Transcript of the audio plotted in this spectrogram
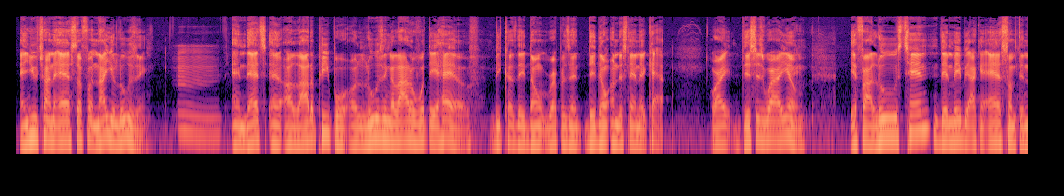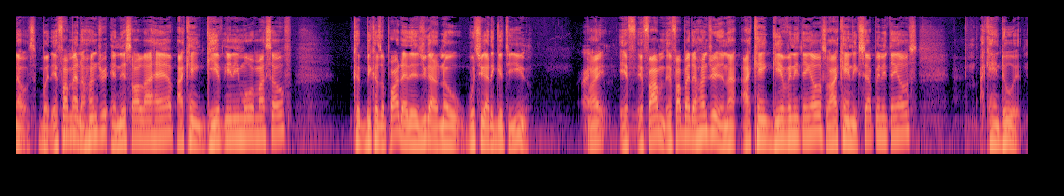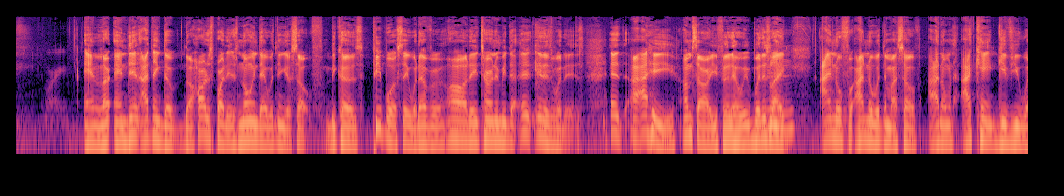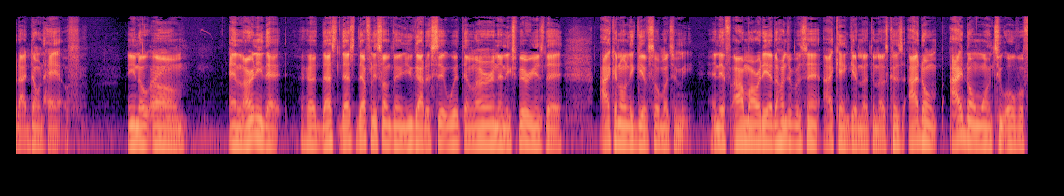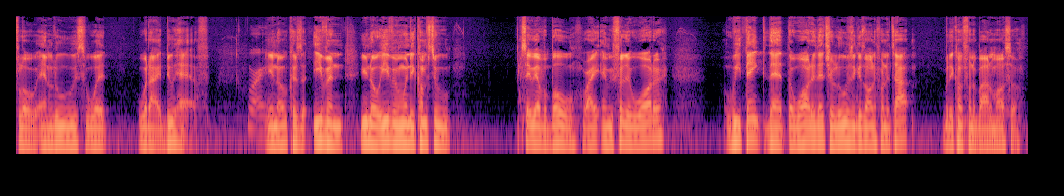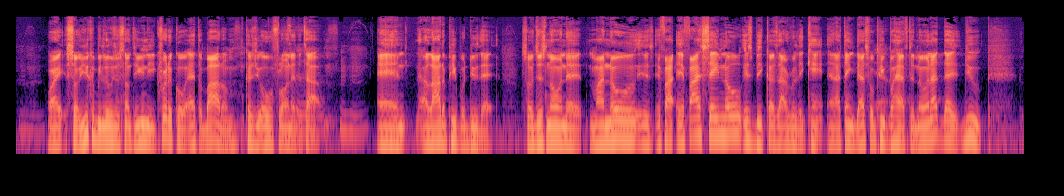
and you trying to add stuff up, now you're losing. Mm. And that's and a lot of people are losing a lot of what they have because they don't represent, they don't understand their cap. Right? This is where I am. If I lose 10, then maybe I can add something else. But if I'm at 100 mm-hmm. and this all I have, I can't give any more of myself. 'Cause- Because a part of that is you got to know what you got to give to you right? If if I'm if I'm at hundred and I, I can't give anything else or I can't accept anything else, I can't do it. Right. And learn, and then I think the the hardest part is knowing that within yourself because people will say whatever. Oh, they turning me down. It, it is what it is. It, I, I hear you. I'm sorry you feel that way, but it's like I know for I know within myself. I don't. I can't give you what I don't have. You know. Right. Um, and learning that that's that's definitely something you got to sit with and learn and experience that I can only give so much of me. And if I'm already at 100%, I can't give nothing else cuz I don't I don't want to overflow and lose what what I do have. Right. You know, because even you know even when it comes to say we have a bowl right and we fill it with water, we think that the water that you're losing is only from the top, but it comes from the bottom also. Mm-hmm. Right, so you could be losing something you need critical at the bottom because you're overflowing at the top, mm-hmm. and a lot of people do that. So just knowing that my no is if I if I say no is because I really can't, and I think that's what people have to know, and I, that you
